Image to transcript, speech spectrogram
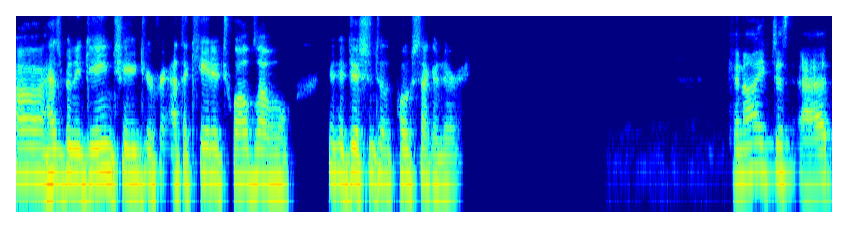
uh, has been a game changer for- at the K to 12 level, in addition to the post-secondary. Can I just add,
